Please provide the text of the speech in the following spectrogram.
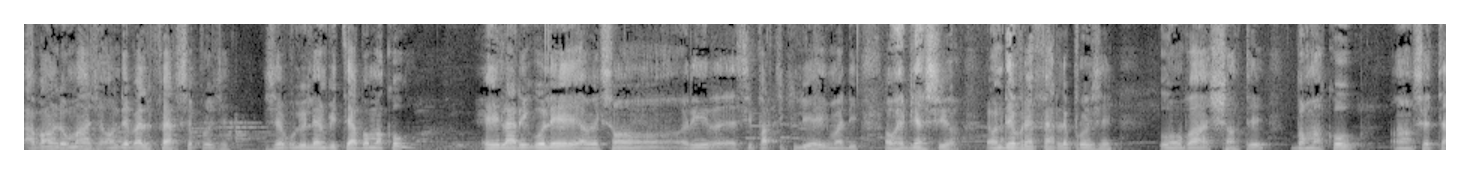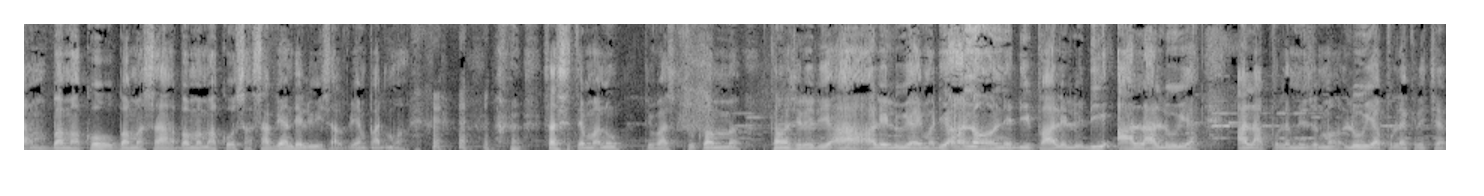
avant l'hommage, on devait le faire, ce projet. J'ai voulu l'inviter à Bamako et il a rigolé avec son rire si particulier. Il m'a dit, ah oui, bien sûr, on devrait faire le projet où on va chanter Bamako en ces termes Bamako, Bamasa, Bamamako. Ça, ça vient de lui, ça ne vient pas de moi. ça, c'était Manu. Tu vois, tout comme quand je lui dis Ah, Alléluia, il m'a dit Ah non, ne dis pas Alléluia, dis Alléluia. Allah pour les musulmans, Louia pour les chrétiens.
